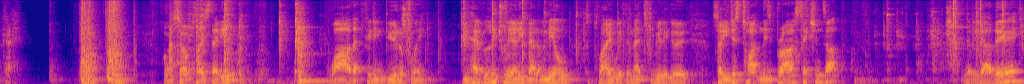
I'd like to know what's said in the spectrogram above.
Okay. All right, so I'll place that in. Wow, that fit in beautifully. You have literally only about a mil to play with and that's really good. So you just tighten these brass sections up. There we go there.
